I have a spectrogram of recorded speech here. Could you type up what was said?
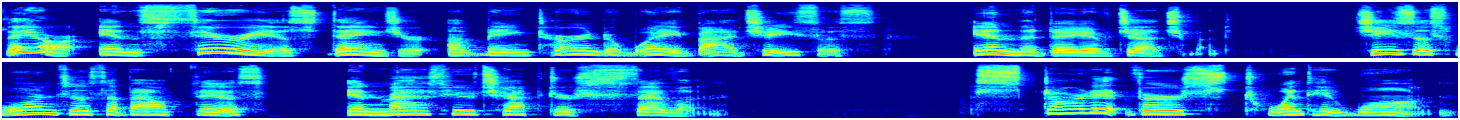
they are in serious danger of being turned away by Jesus in the day of judgment. Jesus warns us about this in Matthew chapter 7. Start at verse 21.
